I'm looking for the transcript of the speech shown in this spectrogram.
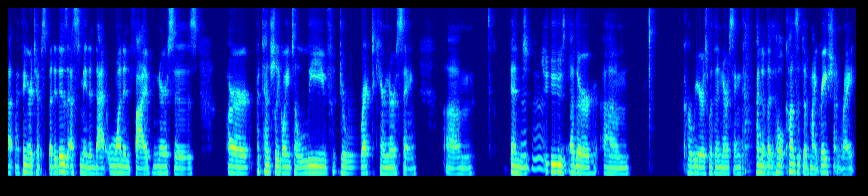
at my fingertips, but it is estimated that one in five nurses are potentially going to leave direct care nursing um, and mm-hmm. choose other um, careers within nursing, kind of the whole concept of migration, right?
